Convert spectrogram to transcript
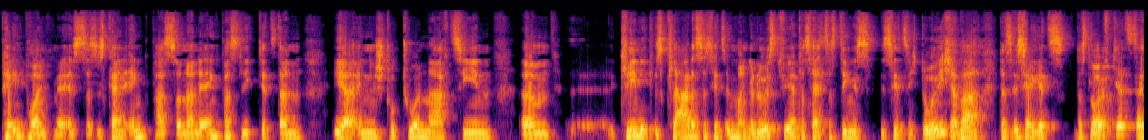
Painpoint mehr ist. Das ist kein Engpass, sondern der Engpass liegt jetzt dann eher in den Strukturen nachziehen. Ähm, Klinik ist klar, dass das jetzt irgendwann gelöst wird. Das heißt, das Ding ist, ist jetzt nicht durch, aber das ist ja jetzt, das läuft jetzt. Da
